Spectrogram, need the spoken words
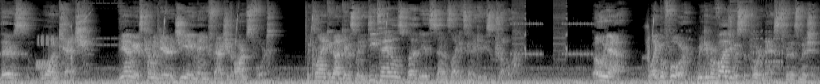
There's one catch. The enemy has commandeered a GA manufactured arms fort. The client could not give us many details, but it sounds like it's gonna give you some trouble. Oh yeah, like before, we can provide you with support next for this mission.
